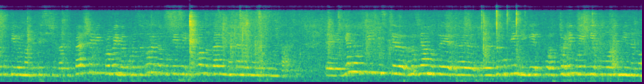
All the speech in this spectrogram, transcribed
закупівель на 2021 рік, про вибір процедури закупівлі і про затвердження тендерної документації. Е, Є необхідність е, розглянути е, е, закупівлі, є- по- торги, по яких було відмінено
